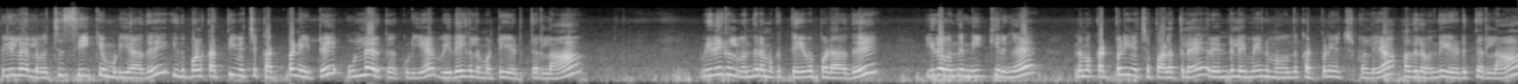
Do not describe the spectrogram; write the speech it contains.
பீலரில் வச்சு சீக்க முடியாது. இது போல் கத்தி வச்சு கட் பண்ணிவிட்டு உள்ளே இருக்கக்கூடிய விதைகளை மட்டும் எடுத்துடலாம். விதைகள் வந்து நமக்கு தேவைப்படாது. இதை வந்து நீக்கிருங்க. நம்ம கட் பண்ணி வச்ச பழத்தில் ரெண்டுலேயுமே நம்ம வந்து கட் பண்ணி வச்சுருக்கோம் இல்லையா? அதில் வந்து எடுத்துடலாம்.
